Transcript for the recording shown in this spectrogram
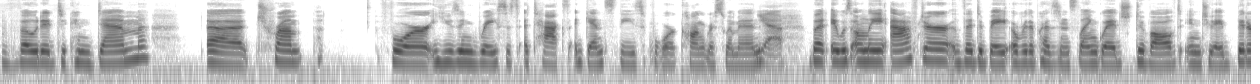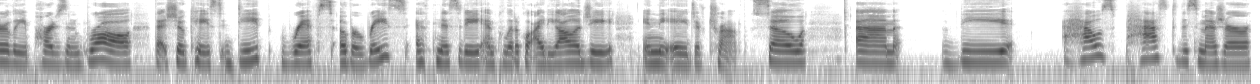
voted to condemn uh, Trump for using racist attacks against these four congresswomen. Yeah. But it was only after the debate over the president's language devolved into a bitterly partisan brawl that showcased deep rifts over race, ethnicity, and political ideology in the age of Trump. So, um, the House passed this measure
